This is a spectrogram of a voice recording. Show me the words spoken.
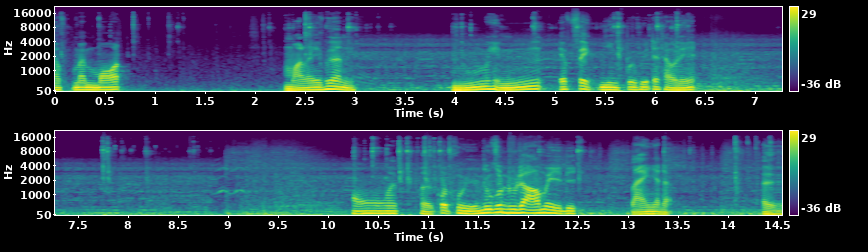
ครับแมมมอสมาเลยเพื่อน เห็นเอฟเฟกต์ยิงปืนพิษแถวนี้โอ้ยเผลอกดคุยดูคนดูดาวไม่ดิแรงยัดอะเออ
